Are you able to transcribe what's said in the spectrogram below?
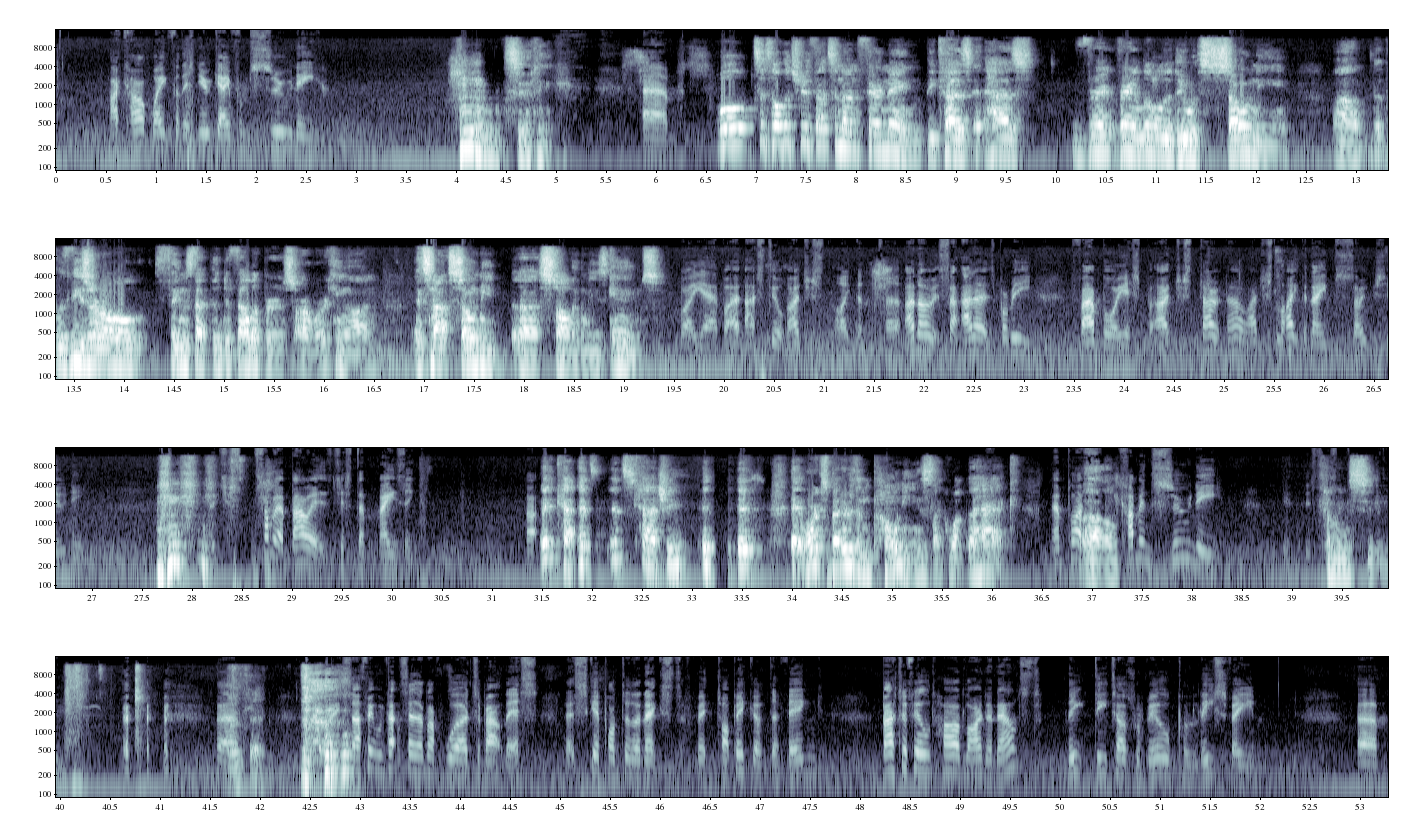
I can't wait for this new game from Sony. Hmm, Suni. Um, Well, to tell the truth, that's an unfair name because it has very, very little to do with Sony. Uh, th- th- these are all things that the developers are working on. It's not Sony uh, stalling these games. well, yeah, but I, I still, I just like the. Uh, I know it's, I know it's probably fanboyish, but I just don't know. I just like the name so Sony. just something about it is just amazing. It ca- it's, it's catchy. It, it it works better than ponies. Like what the heck? And plus, Um, coming Sony. It- it's- Coming soon. um, Okay. Anyway, so I think we've said enough words about this. Let's skip on to the next fi- topic of the thing. Battlefield Hardline announced. Leaked details reveal police theme. Um,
